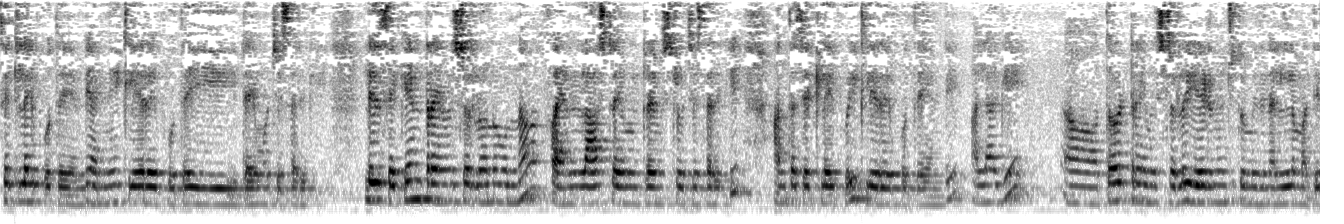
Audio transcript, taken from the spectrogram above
సెటిల్ అయిపోతాయండి. అన్నీ క్లియర్ అయిపోతాయి ఈ టైం వచ్చేసరికి. లేదు సెకండ్ ట్రైమిస్టర్లోనూ ఉన్న ఫైనల్ లాస్ట్ టైం ట్రైమిస్టర్ వచ్చేసరికి అంత సెటిల్ అయిపోయి క్లియర్ అయిపోతాయండి. అలాగే థర్డ్ ట్రైమిస్టర్లో ఏడు నుంచి తొమ్మిది నెలల మధ్య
